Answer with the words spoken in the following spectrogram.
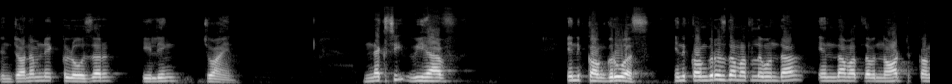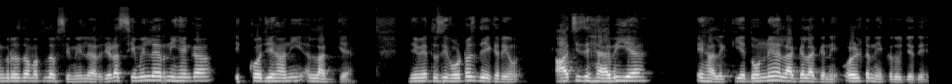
ਇੰਟੋਨਮ ਨੇ closure healing join next we have incongruous incongruous ਦਾ ਮਤਲਬ ਹੁੰਦਾ ਇਨ ਦਾ ਮਤਲਬ ਨਾਟ ਕੰਗਰੂਅਸ ਦਾ ਮਤਲਬ ਸਿਮਿਲਰ ਜਿਹੜਾ ਸਿਮਿਲਰ ਨਹੀਂ ਹੈਗਾ, ਇੱਕੋ ਜਿਹਾ ਨਹੀਂ, ਅਲੱਗ ਹੈ। ਜਿਵੇਂ ਤੁਸੀਂ ਫੋਟੋਜ਼ ਦੇਖ ਰਹੇ ਹੋ ਆ ਚੀਜ਼ ਹੈਵੀ ਹੈ, ਇਹ ਹਲਕੀ ਹੈ, ਦੋਨੇ ਅਲੱਗ-ਅਲੱਗ ਨੇ, ਉਲਟ ਨੇ ਇੱਕ ਦੂਜੇ ਦੇ,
